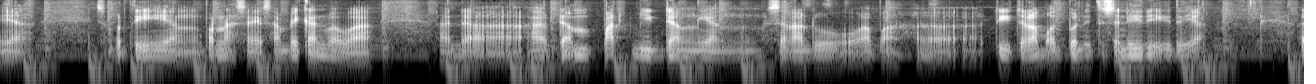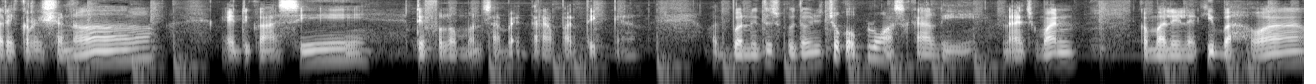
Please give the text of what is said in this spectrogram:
ya. Seperti yang pernah saya sampaikan bahwa ada ada empat bidang yang selalu apa uh, di dalam outbound itu sendiri gitu ya. Recreational, edukasi, development sampai terapeutik kan. Outbound itu sebetulnya cukup luas sekali. Nah, cuman kembali lagi bahwa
